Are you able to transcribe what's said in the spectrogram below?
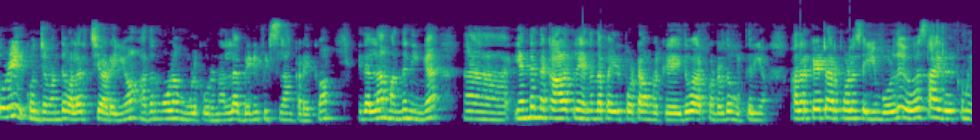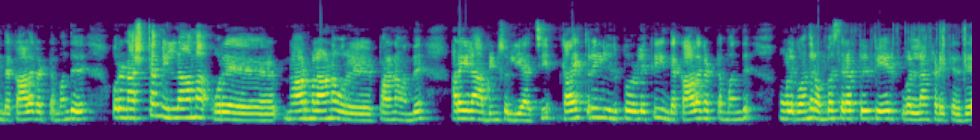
தொழில் கொஞ்சம் வந்து வளர்ச்சி அடையும். அதன் மூலம் உங்களுக்கு ஒரு நல்ல பெனிஃபிட்ஸ்லாம் கிடைக்கும். இதெல்லாம் வந்து நீங்கள் எந்தெந்த காலத்தில் எந்தெந்த பயிர் போட்டால் உங்களுக்கு இதுவாக இருக்குன்றது உங்களுக்கு தெரியும். அதற்கேற்றார் போல் செய்யும்பொழுது விவசாயிகளுக்கும் இந்த காலகட்டம் வந்து ஒரு நஷ்டம் இல்லாமல் ஒரு நார்மலான ஒரு பலனை வந்து அடையலாம் அப்படின்னு சொல்லியாச்சு. கலைத்துறையில் இருப்பவர்களுக்கு இந்த காலகட்டம் வந்து உங்களுக்கு வந்து ரொம்ப சிறப்பு பேர் புகழ்லாம் கிடைக்கிறது.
